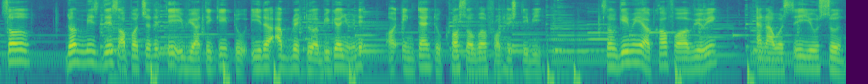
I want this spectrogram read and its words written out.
So don't miss this opportunity if you are thinking to either upgrade to a bigger unit or intend to cross over from HDB. So give me a call for a viewing and I will see you soon.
